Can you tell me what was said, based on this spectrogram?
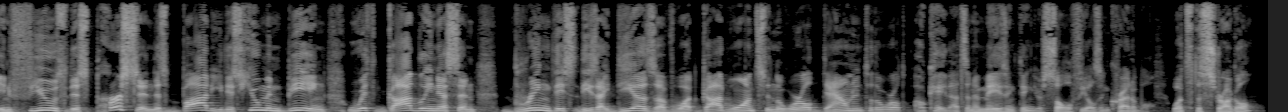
infuse this person, this body, this human being with godliness and bring this, these ideas of what God wants in the world down into the world. Okay, that's an amazing thing. Your soul feels incredible. What's the struggle?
